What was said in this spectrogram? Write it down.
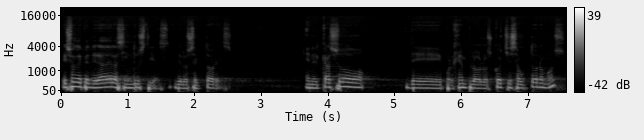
Eso dependerá de las industrias y de los sectores. En el caso de, por ejemplo, los coches autónomos,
